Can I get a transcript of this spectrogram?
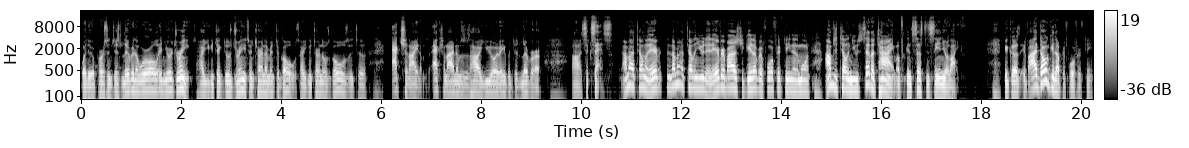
whether you're a person just living a world in your dreams, how you can take those dreams and turn them into goals, how you can turn those goals into action items. Action items is how you are able to deliver uh, success. I'm not telling every, I'm not telling you that everybody should get up at 4:15 in the morning. I'm just telling you set a time of consistency in your life. Because if I don't get up at 4:15,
